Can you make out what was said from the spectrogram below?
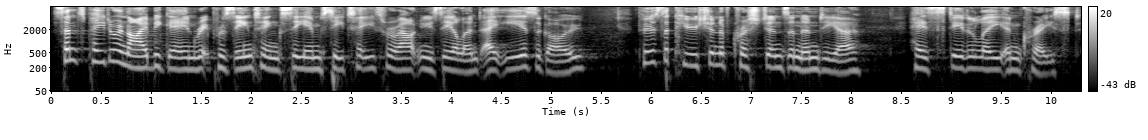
Since Peter and I began representing CMCT throughout New Zealand eight years ago, persecution of Christians in India has steadily increased.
